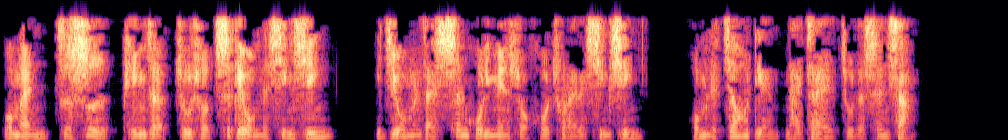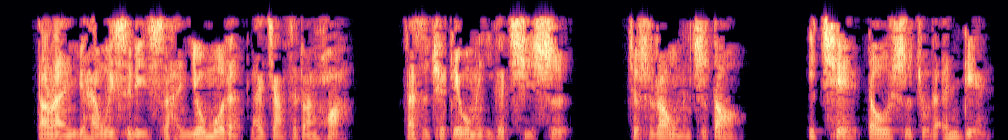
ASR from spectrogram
我们只是凭着主所赐给我们的信心，以及我们在生活里面所活出来的信心，我们的焦点乃在主的身上。当然，约翰卫斯理是很幽默的来讲这段话。但是却给我们一个启示，就是让我们知道，一切都是主的恩典，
